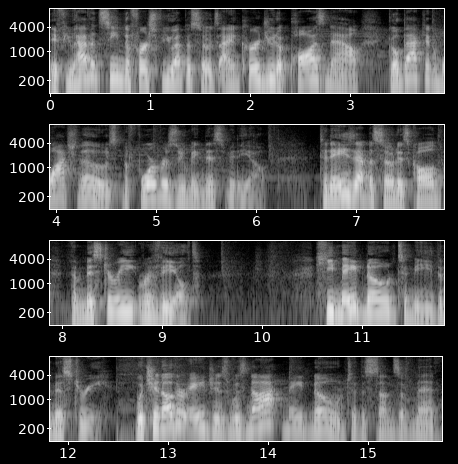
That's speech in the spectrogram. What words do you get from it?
If you haven't seen the first few episodes, I encourage you to pause now, go back and watch those before resuming this video. Today's episode is called The Mystery Revealed. He made known to me the mystery, which in other ages was not made known to the sons of men,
